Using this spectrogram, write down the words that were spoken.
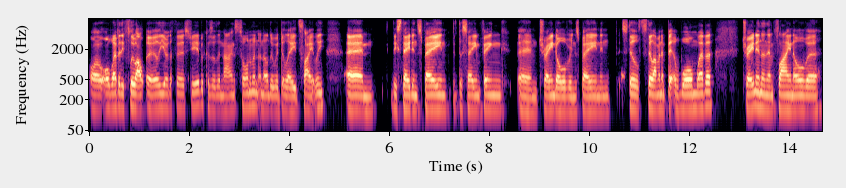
or or whether they flew out earlier the first year because of the nines tournament. I know they were delayed slightly. Um, they stayed in Spain, did the same thing, um, trained over in Spain, and still still having a bit of warm weather training, and then flying over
